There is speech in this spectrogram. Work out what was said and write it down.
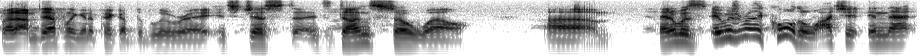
but I'm definitely going to pick up the Blu-ray. It's just uh, it's done so well, um, and it was it was really cool to watch it in that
